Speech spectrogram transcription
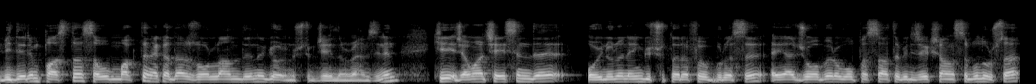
bir derin pasta savunmakta ne kadar zorlandığını görmüştük Jalen Ramsey'nin. Ki Jamar Chase'in de oyununun en güçlü tarafı burası. Eğer Joe Burrow o pası atabilecek şansı bulursa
